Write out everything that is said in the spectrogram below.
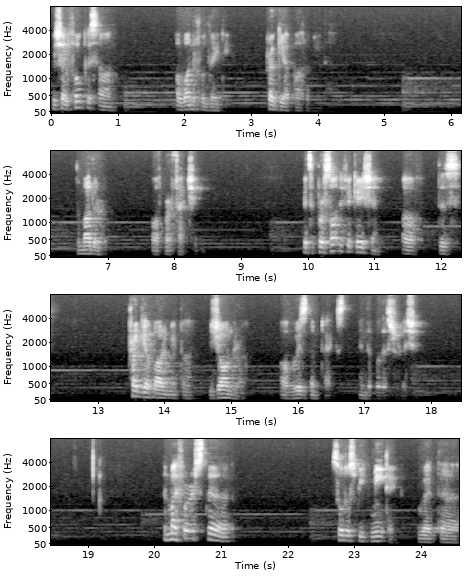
we shall focus on a wonderful deity Pragyaparamita, the mother of perfection. It's a personification of this Pragyaparamita genre of wisdom text in the Buddhist tradition. And my first, uh, so to speak, meeting with uh,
